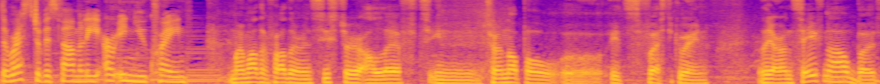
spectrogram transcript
The rest of his family are in Ukraine. My mother, father, and sister are left in Ternopil. Uh, it's West Ukraine. They are unsafe now, but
